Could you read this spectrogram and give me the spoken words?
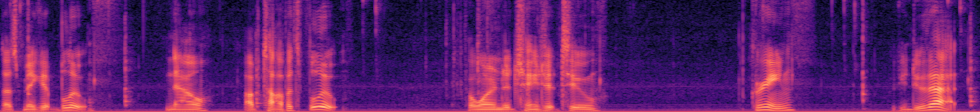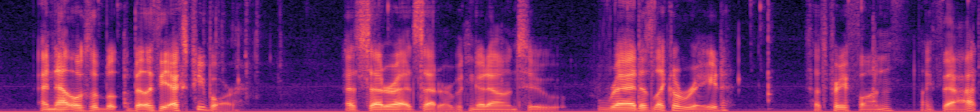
Let's make it blue. Now, up top it's blue. If I wanted to change it to green, we can do that. And that looks a bit, like the XP bar, etc., etc. We can go down to red is like a raid. So that's pretty fun, like that.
